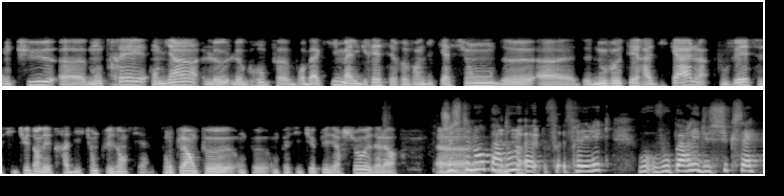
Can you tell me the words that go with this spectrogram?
ont pu euh, montrer combien le, le, groupe Bourbaki, malgré ses revendications de, euh, de nouveautés radicales, pouvait se situer dans des traditions plus anciennes. Donc là, on peut, on peut, on peut situer plusieurs choses. Alors, Justement, pardon, euh, Frédéric, vous, vous, parlez du succès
